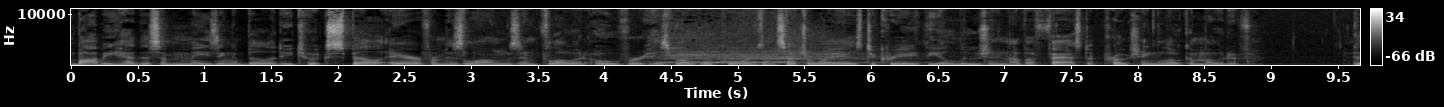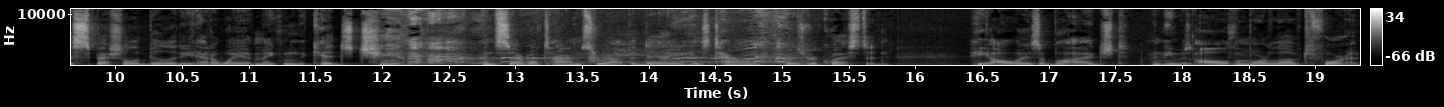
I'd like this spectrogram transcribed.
Bobby had this amazing ability to expel air from his lungs and flow it over his vocal cords in such a way as to create the illusion of a fast approaching locomotive. This special ability had a way of making the kids cheer, and several times throughout the day his talent was requested. He always obliged, and he was all the more loved for it.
